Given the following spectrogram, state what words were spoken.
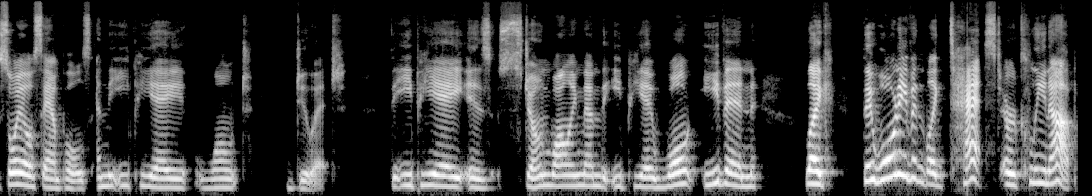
soil samples, and the EPA won't do it. The EPA is stonewalling them. The EPA won't even like they won't even like test or clean up.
